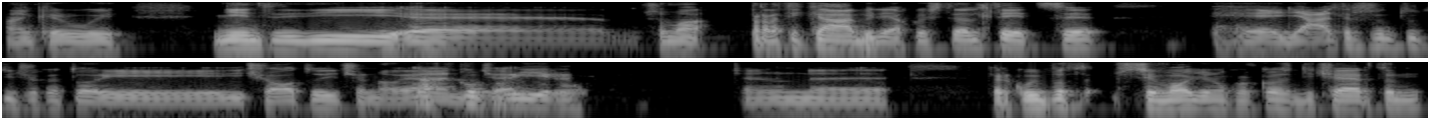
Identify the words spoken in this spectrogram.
anche lui niente di eh, insomma praticabile a queste altezze e gli altri sono tutti giocatori 18-19 anni. Cioè, cioè non, eh, per cui pot- se vogliono qualcosa di certo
